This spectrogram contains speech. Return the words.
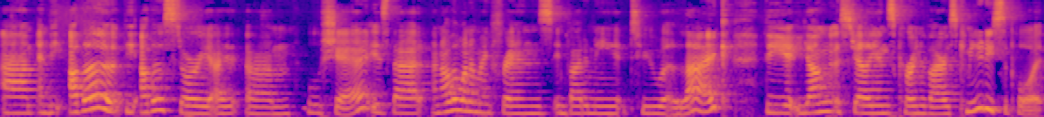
Um, and the other the other story I um, will share is that another one of my friends invited me to like the Young Australians Coronavirus Community Support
